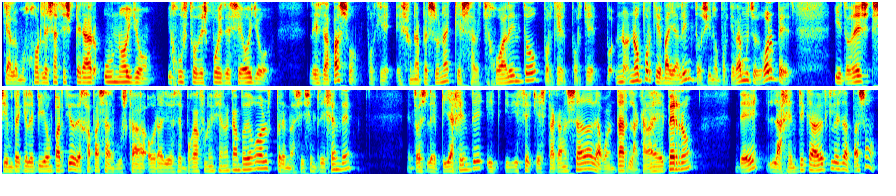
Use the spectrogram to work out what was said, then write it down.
que a lo mejor les hace esperar un hoyo y justo después de ese hoyo les da paso, porque es una persona que sabe que juega lento, porque, porque no, no, porque vaya lento, sino porque da muchos golpes. Y entonces, siempre que le pilla un partido, deja pasar, busca horarios de poca afluencia en el campo de golf, pero aún así siempre hay gente. Entonces le pilla gente y, dice que está cansada de aguantar la cara de perro de la gente cada vez que les da paso.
